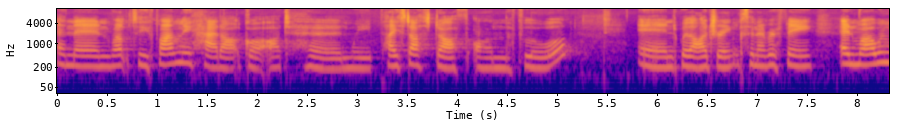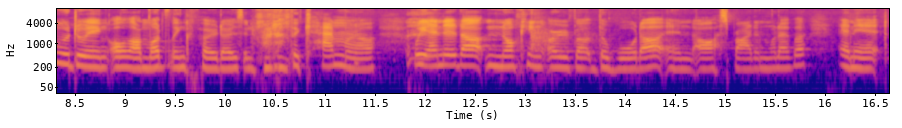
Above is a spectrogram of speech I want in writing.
And then once we finally had our, got our turn, we placed our stuff on the floor and with our drinks and everything. And while we were doing all our modelling photos in front of the camera, we ended up knocking over the water and our Sprite and whatever, and it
